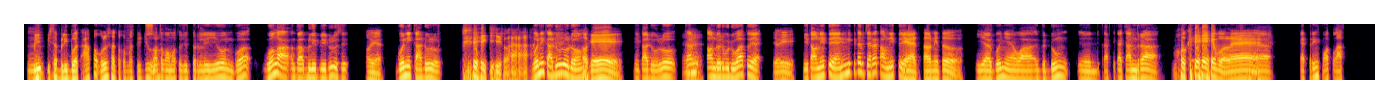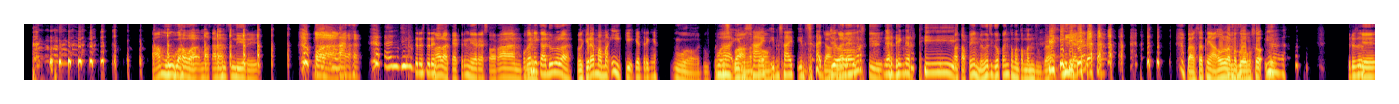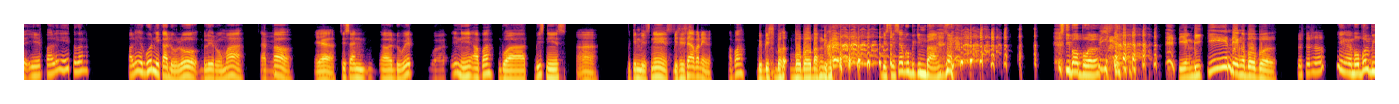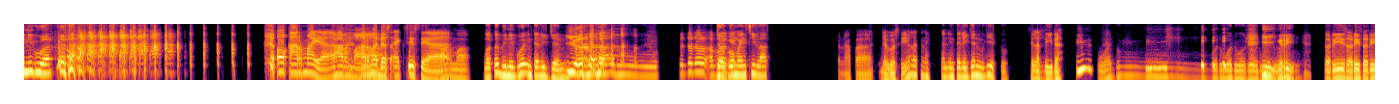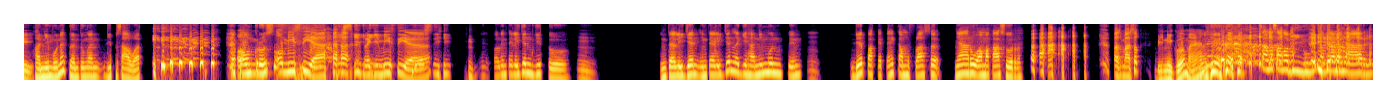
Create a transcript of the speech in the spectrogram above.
beli, Hmm. bisa beli buat apa ul 1,7? Ul? 1,7 triliun. Gua gua nggak nggak beli-beli dulu sih. Oh ya. Gue nikah dulu. Gila. Gue nikah dulu dong. Oke. Nikah dulu. Kan Eh. tahun 2002 tuh ya. Yoi. Di tahun itu ya. Ini kita bicara tahun itu ya. Ya, tahun itu. Iya, gue nyewa gedung eh, di Kartika Chandra. Oke, boleh. Ya, catering potluck. Kamu bawa makanan sendiri. Potluck. Anjing terus terus. Malah catering di restoran. Pokoknya Hmm. nikah dulu lah. Gua kira Mama Iki cateringnya. Waduh, pedes Wah, banget inside, dong. inside, inside Jangan jokes. nggak ada yang ngerti. Nggak ada yang ngerti. Ah, tapi yang denger juga pengen teman-teman juga. Iya kan? Bangsat nih Aul sama Gongso. Iya. terus terus. Ya, ya paling ya itu kan. Paling ya gue nikah dulu, beli rumah, settle, Ya. sisain eh, duit buat ini apa? Buat bisnis, heeh. bikin bisnis. Bisnisnya apa nih? Apa? Bibis bo- bobol bang juga. Bisnisnya gue bikin bank. Terus dibobol. dia yang bikin, dia yang ngebobol. Terus terus. terus. Yang ngebobol bini gue. Oh, karma ya. Karma. Karma does exist ya. Karma. Nggak tau bini gue intelijen. Iya. Aduh. Terus terus, terus. Apa Jago lagi? main silat. Kenapa jago silat nih? Kan intelijen begitu. Silat lidah. Waduh. Waduh, waduh, waduh, waduh. Ih, ngeri. Sorry, sorry, sorry. Honeymoonnya gelantungan di pesawat. Tom Cruise. Oh, misi ya. Misi. Lagi misi ya. Misi. Kalau intelijen begitu. Hmm. Intelijen, intelijen lagi honeymoon, Pin. Hmm. Dia paketnya ini kamuflase, nyaru sama kasur. Pas masuk, bini gua mana? Sama-sama bingung, sama-sama nyari.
